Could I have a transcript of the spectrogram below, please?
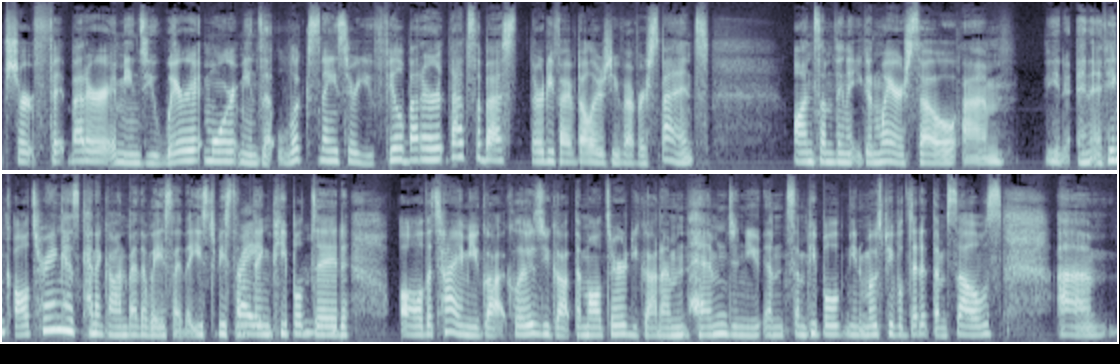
shirt fit better, it means you wear it more. It means it looks nicer. You feel better. That's the best thirty five dollars you've ever spent on something that you can wear. So, um, you know, and I think altering has kind of gone by the wayside. That used to be something right. people mm-hmm. did all the time. You got clothes, you got them altered, you got them hemmed, and you and some people, you know, most people did it themselves. Um,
